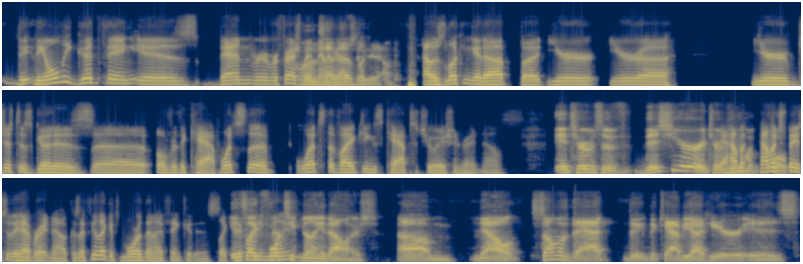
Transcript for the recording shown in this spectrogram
the the only good thing is Ben refresh my memory. I was looking I was looking it up, but you're you're uh you're just as good as uh over the cap. What's the what's the Vikings cap situation right now? in terms of this year or in terms yeah, how, of much, how much space do they have right now? Because I feel like it's more than I think it is. Like it's like fourteen million dollars. Um, now, some of that the the caveat here is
